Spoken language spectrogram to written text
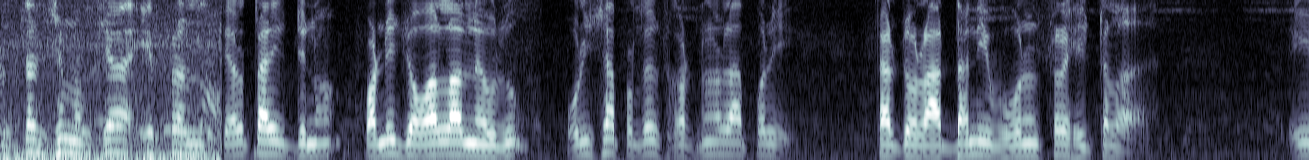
ଅଠଚାଳିଶ ମସିହା ଏପ୍ରିଲ ତେର ତାରିଖ ଦିନ ପଣ୍ଡିତ ଜବାହରଲାଲ ନେହେରୁ ଓଡ଼ିଶା ପ୍ରଦେଶ ଗଠନ ହେଲା ପରେ ତାର ଯେଉଁ ରାଜଧାନୀ ଭୁବନେଶ୍ୱର ହୋଇଥିଲା ଏଇ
